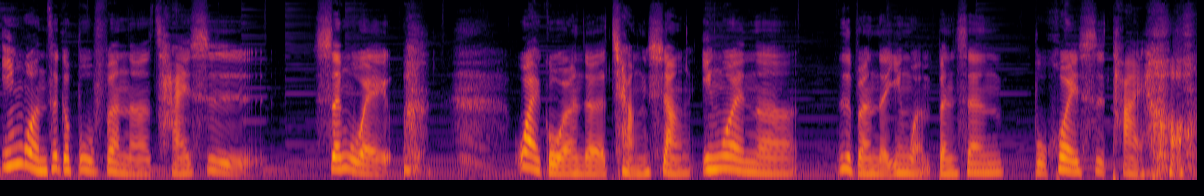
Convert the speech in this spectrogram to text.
英文这个部分呢，才是身为 外国人的强项，因为呢，日本人的英文本身。不会是太好，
